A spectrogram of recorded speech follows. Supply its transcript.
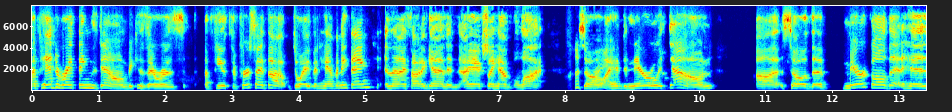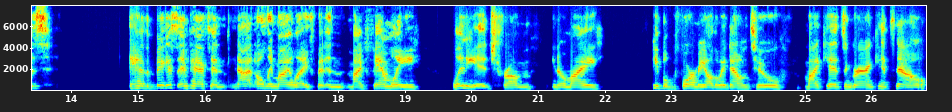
I've had to write things down because there was a few. The first I thought, do I even have anything? And then I thought again, and I actually have a lot. So Great. I had to narrow it down. Uh, so the miracle that has had the biggest impact in not only my life but in my family lineage from you know my people before me all the way down to my kids and grandkids now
